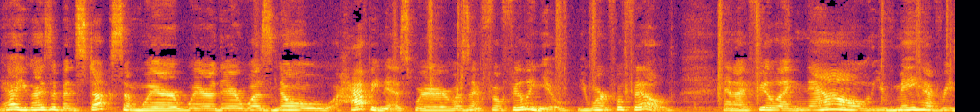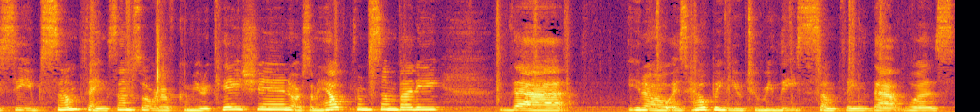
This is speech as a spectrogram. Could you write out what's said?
Yeah, you guys have been stuck somewhere where there was no happiness, where it wasn't fulfilling you. You weren't fulfilled. And I feel like now you may have received something, some sort of communication or some help from somebody that, you know, is helping you to release something that was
